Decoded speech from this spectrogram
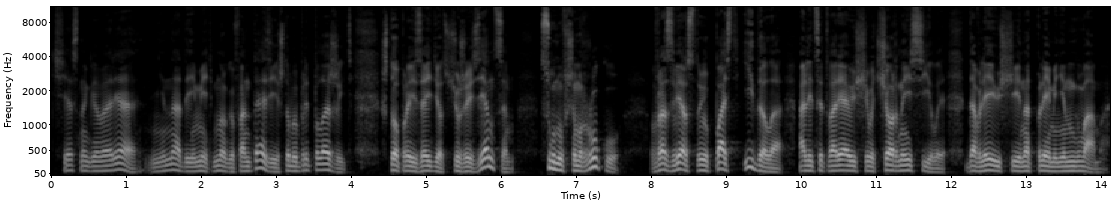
Честно говоря, не надо иметь много фантазии, чтобы предположить, что произойдет с чужеземцем, сунувшим руку в разверстую пасть идола, олицетворяющего черные силы, давлеющие над племенем Нгвама.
